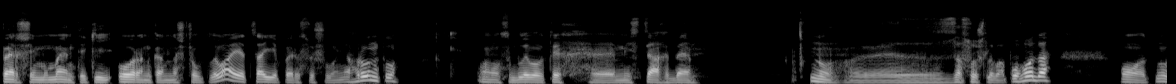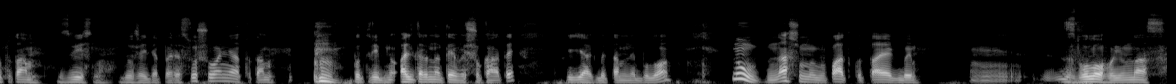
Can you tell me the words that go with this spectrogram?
перший момент, який оранка на що впливає, це є пересушування ґрунту, особливо в тих е, місцях, де ну, е, засушлива погода. От, ну, то там, звісно, дуже йде пересушування, то там потрібно альтернативи шукати, як би там не було. Ну, в нашому випадку, та якби з вологою в нас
